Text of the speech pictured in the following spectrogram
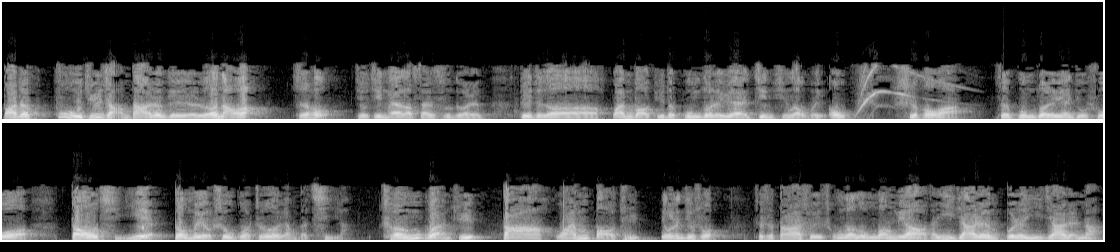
把这副局长大人给惹恼了。之后就进来了三四个人，对这个环保局的工作人员进行了围殴。事后啊，这工作人员就说，到企业都没有受过这样的气呀。城管局打环保局，有人就说这是大水冲了龙王庙，他一家人不认一家人呐。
